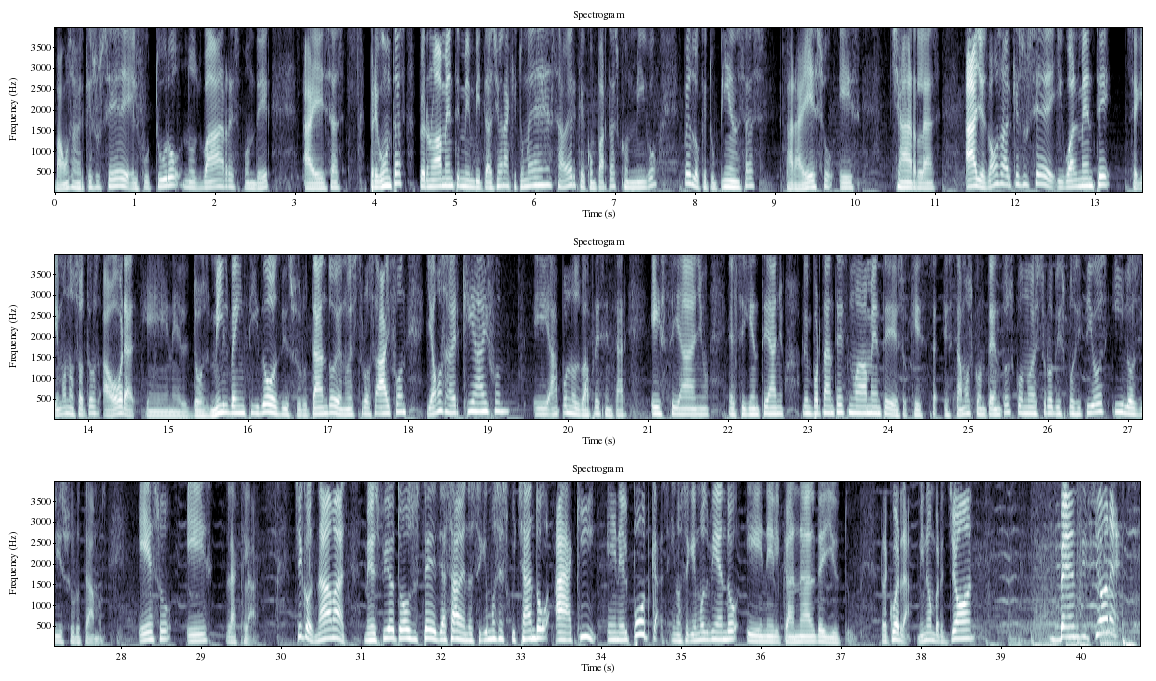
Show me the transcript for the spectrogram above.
Vamos a ver qué sucede. El futuro nos va a responder a esas preguntas, pero nuevamente mi invitación a que tú me dejes saber, que compartas conmigo, pues lo que tú piensas. Para eso es charlas iOS. Vamos a ver qué sucede. Igualmente, seguimos nosotros ahora en el 2022 disfrutando de nuestros iPhone y vamos a ver qué iPhone eh, Apple nos va a presentar este año, el siguiente año. Lo importante es nuevamente eso, que estamos contentos con nuestros dispositivos y los disfrutamos. Eso es la clave. Chicos, nada más. Me despido de todos ustedes. Ya saben, nos seguimos escuchando aquí en el podcast y nos seguimos viendo en el canal de YouTube. Recuerda, mi nombre es John. Bendiciones.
